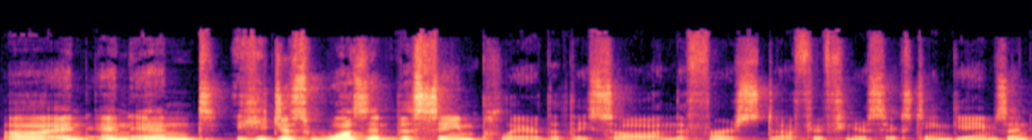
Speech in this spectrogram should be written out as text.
Uh, and, and, and he just wasn't the same player that they saw in the first uh, 15 or 16 games. And,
